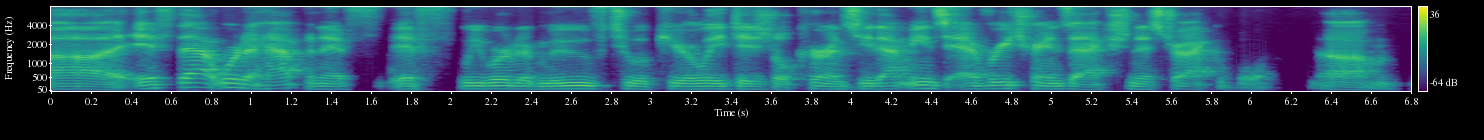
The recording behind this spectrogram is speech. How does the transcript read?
Uh, if that were to happen, if if we were to move to a purely digital currency, that means every transaction is trackable. Um,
